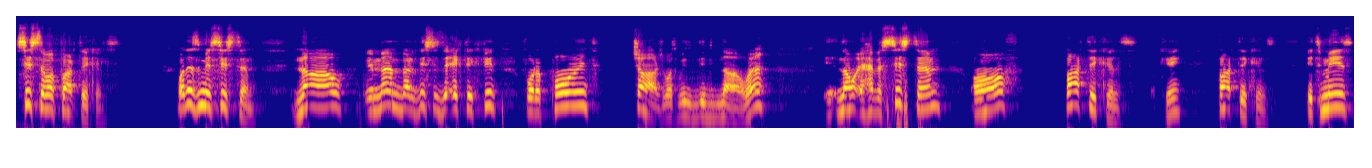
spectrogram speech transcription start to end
System of particles. What does mean system? Now, remember, this is the electric field for a point charge, what we did now. Eh? Now I have a system of particles, okay? Particles. It means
